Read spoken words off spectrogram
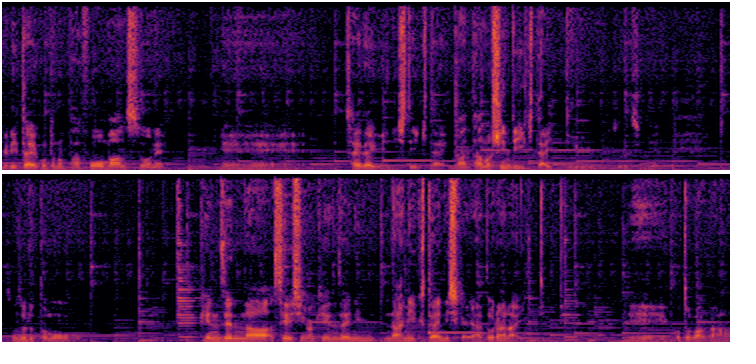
やりたいことのパフォーマンスをね、え、最大限にしていきたい、まあ、楽しんでいきたいっていうことですよね。そうするともう健全な精神は健全な肉体にしか宿らないっていうね、えー、言葉が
